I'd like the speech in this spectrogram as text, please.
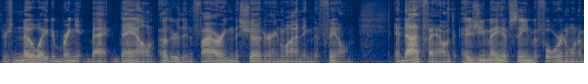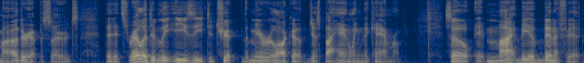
there's no way to bring it back down other than firing the shutter and winding the film. And I found, as you may have seen before in one of my other episodes, that it's relatively easy to trip the mirror lockup just by handling the camera. So it might be of benefit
